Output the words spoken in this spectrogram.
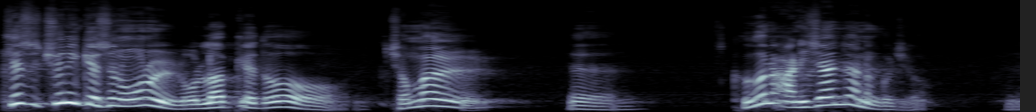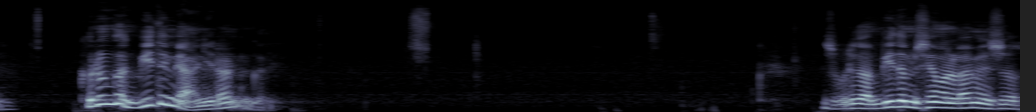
그래서 주님께서는 오늘 놀랍게도 정말 예, 그건 아니지 않냐는 거죠. 예, 그런 건 믿음이 아니라는 거예요. 그래서 우리가 믿음 생활을 하면서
